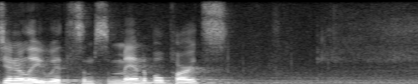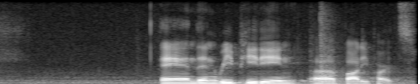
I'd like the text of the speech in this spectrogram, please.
generally with some, some mandible parts, and then repeating uh, body parts.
